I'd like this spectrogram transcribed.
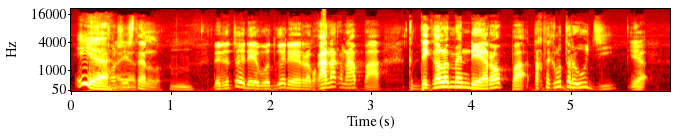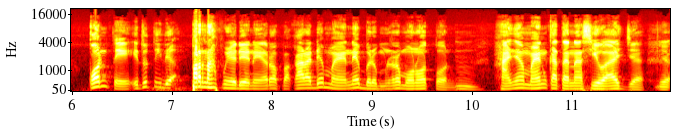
Iya. Konsisten loh. Dan itu ide buat gue di Eropa. Karena kenapa? Ketika lo main di Eropa, taktik lo teruji. Ya. Conte itu tidak pernah punya DNA Eropa karena dia mainnya benar-benar monoton. Hanya main Catenaccio aja. Ya.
